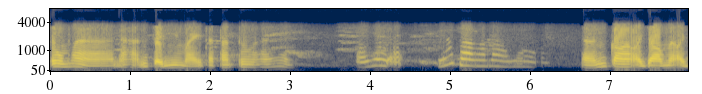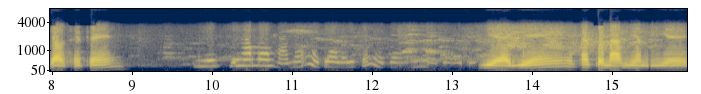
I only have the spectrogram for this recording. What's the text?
tu mà đã hẳn tự như vậy ta ta tu ha. Ở như vậy, nhớ cho mà mà. Ở con ở giò mà ở giò sẽ thế. Dạ dạ, ta tu nạn nhân như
